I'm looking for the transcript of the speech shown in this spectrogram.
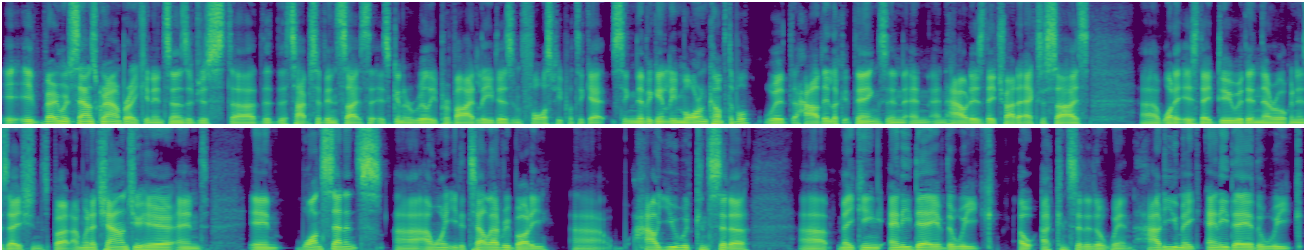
it, it, very much sounds groundbreaking in terms of just uh, the, the types of insights that it's going to really provide leaders and force people to get significantly more uncomfortable with how they look at things and, and, and how it is they try to exercise uh, what it is they do within their organizations. But I'm going to challenge you here. And in one sentence, uh, I want you to tell everybody uh, how you would consider uh, making any day of the week a, a considered a win. How do you make any day of the week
